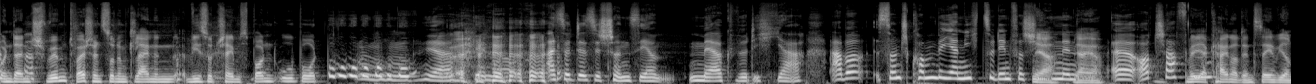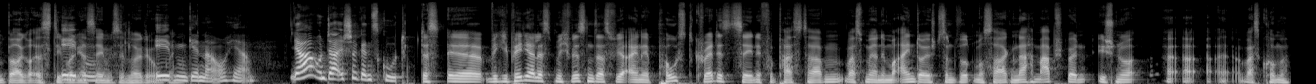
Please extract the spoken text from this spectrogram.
und dann schwimmt, weißt du, in so einem kleinen, wie so James Bond U-Boot. Ja, genau. Also das ist schon sehr merkwürdig, ja. Aber sonst kommen wir ja nicht zu den verschiedenen Ja, ja, Äh, Ortschaften. Will ja keiner den sehen, wie ein Burger ist. Die wollen ja Eben. sehen, wie sie Leute umbringen. Eben, genau, ja. Ja, und da ist er ganz gut. Das, äh, Wikipedia lässt mich wissen, dass wir eine Post-Credit-Szene verpasst haben, was mir ja nicht mehr eindeutscht sind, würde man sagen. Nach dem Abspann ist nur äh, äh, äh, was komme.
